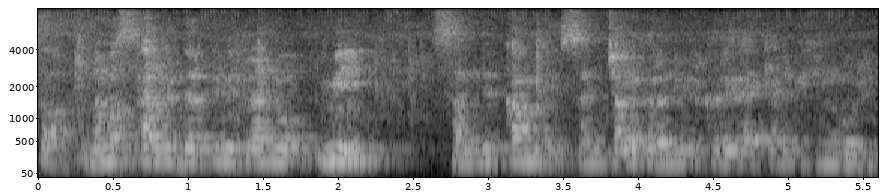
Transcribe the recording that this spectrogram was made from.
चला नमस्कार विद्यार्थी मित्रांनो मी संदीप कांबळे संचालक रणवीर करिअर अकॅडमी हिंगोली.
